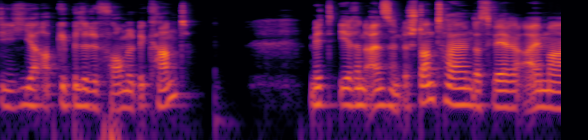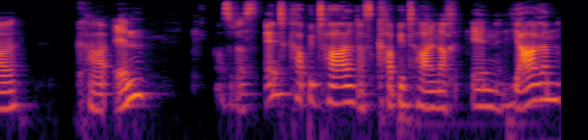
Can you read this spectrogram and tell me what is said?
die hier abgebildete Formel bekannt mit ihren einzelnen Bestandteilen. Das wäre einmal Kn, also das Endkapital, das Kapital nach n Jahren.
